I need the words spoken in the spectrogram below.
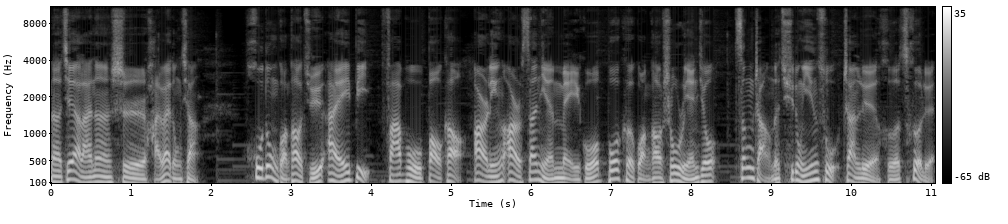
那接下来呢是海外动向，互动广告局 IAB 发布报告：二零二三年美国播客广告收入研究增长的驱动因素、战略和策略。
